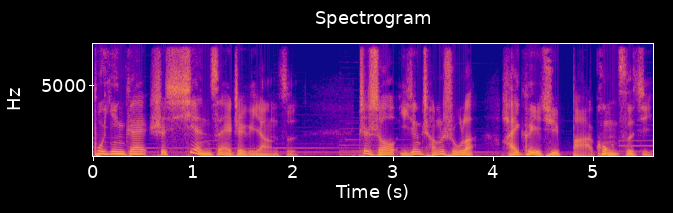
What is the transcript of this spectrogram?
不应该是现在这个样子。这时候已经成熟了，还可以去把控自己。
